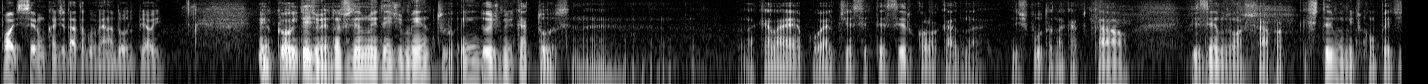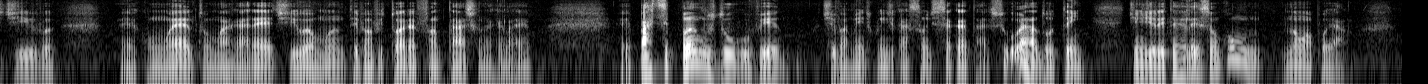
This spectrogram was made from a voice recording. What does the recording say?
pode ser um candidato a governador do Piauí? Qual o entendimento? Nós fizemos um entendimento em 2014. Né? Naquela época, ele tinha sido terceiro colocado na disputa na capital. Fizemos uma chapa extremamente competitiva é, com o Elton, Margarete e o Elmano. Teve uma vitória fantástica naquela época. É, participamos do governo ativamente com indicação de secretários. Se o governador tem, tinha direito à reeleição, como não apoiá-lo?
